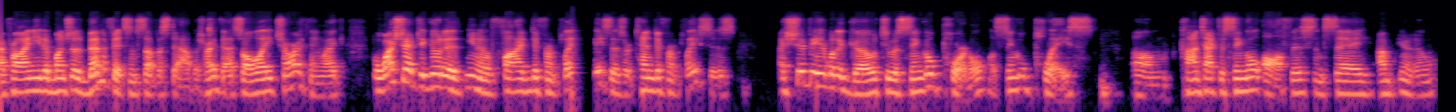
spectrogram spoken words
I probably need a bunch of benefits and stuff established, right? That's all HR thing. Like, but why should I have to go to, you know, five different places or 10 different places? I should be able to go to a single portal, a single place, um, contact a single office and say, I'm, you know,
